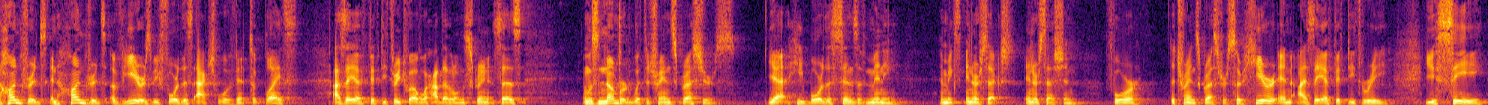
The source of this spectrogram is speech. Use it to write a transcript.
hundreds and hundreds of years before this actual event took place. Isaiah 53 12, we'll have that on the screen. It says, and was numbered with the transgressors, yet he bore the sins of many and makes intercession for the transgressors. So here in Isaiah 53, you see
